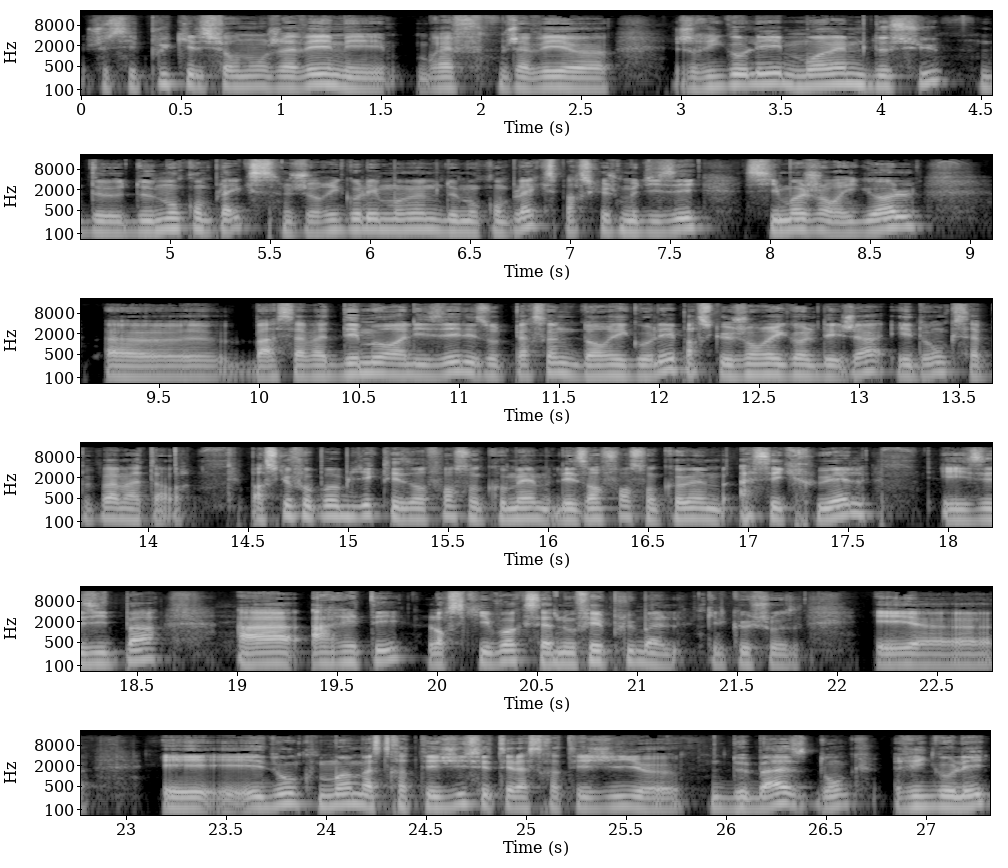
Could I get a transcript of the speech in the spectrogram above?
je sais plus quel surnom j'avais, mais bref, j'avais, euh, je rigolais moi-même dessus, de, de mon complexe. Je rigolais moi-même de mon complexe parce que je me disais, si moi j'en rigole, euh, bah ça va démoraliser les autres personnes d'en rigoler parce que j'en rigole déjà et donc ça peut pas m'atteindre. Parce qu'il faut pas oublier que les enfants sont quand même, les enfants sont quand même assez cruels et ils hésitent pas à arrêter lorsqu'ils voient que ça nous fait plus mal quelque chose. Et euh, et, et, donc moi ma stratégie c'était la stratégie euh, de base donc rigoler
